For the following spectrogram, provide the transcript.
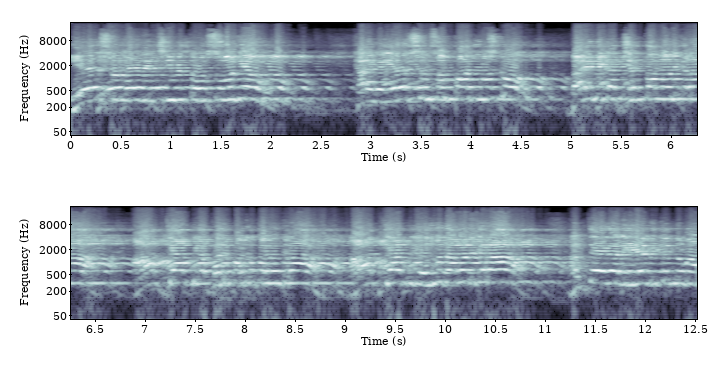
యేసు లేని జీవితం శూన్యం. కనుక యేసు సంపాదించుకో. దైవిక చింతలోనికి రా ఆధ్యాత్మిక పరిపక్వతలోనికి రా ఆధ్యాత్మిక ఎదుగుదలకి రా అంతేగాని ఏమి తిందుమా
